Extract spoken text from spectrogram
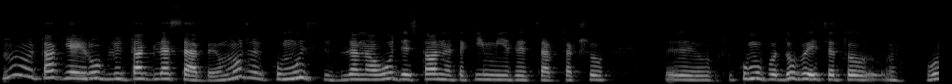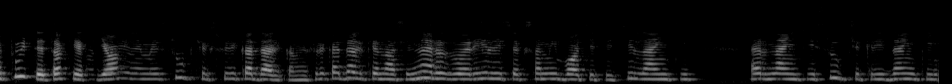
Ну, так я і роблю так для себе. Може, комусь для нагоди стане такий мій рецепт. Так що, е, кому подобається, то готуйте так, як я. Ми супчик з фрикадельками. Фрикадельки наші не розварились, як самі бачите, ціленькі, гарненький супчик, ріденький.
